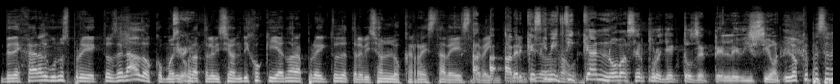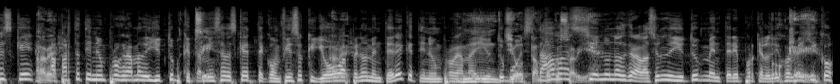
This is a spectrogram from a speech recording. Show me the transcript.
de dejar algunos proyectos de lado, como dijo la televisión, dijo que ya no hará proyectos de televisión lo que resta de este A, 20. a ver, ¿qué significa no va a ser proyectos de televisión? Lo que pasa es que, aparte tiene un programa de YouTube que también, Sí. ¿sabes que Te confieso que yo apenas me enteré que tiene un programa de Mm, YouTube. yo o estaba haciendo unas grabaciones de YouTube, me enteré porque lo dijo en México.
